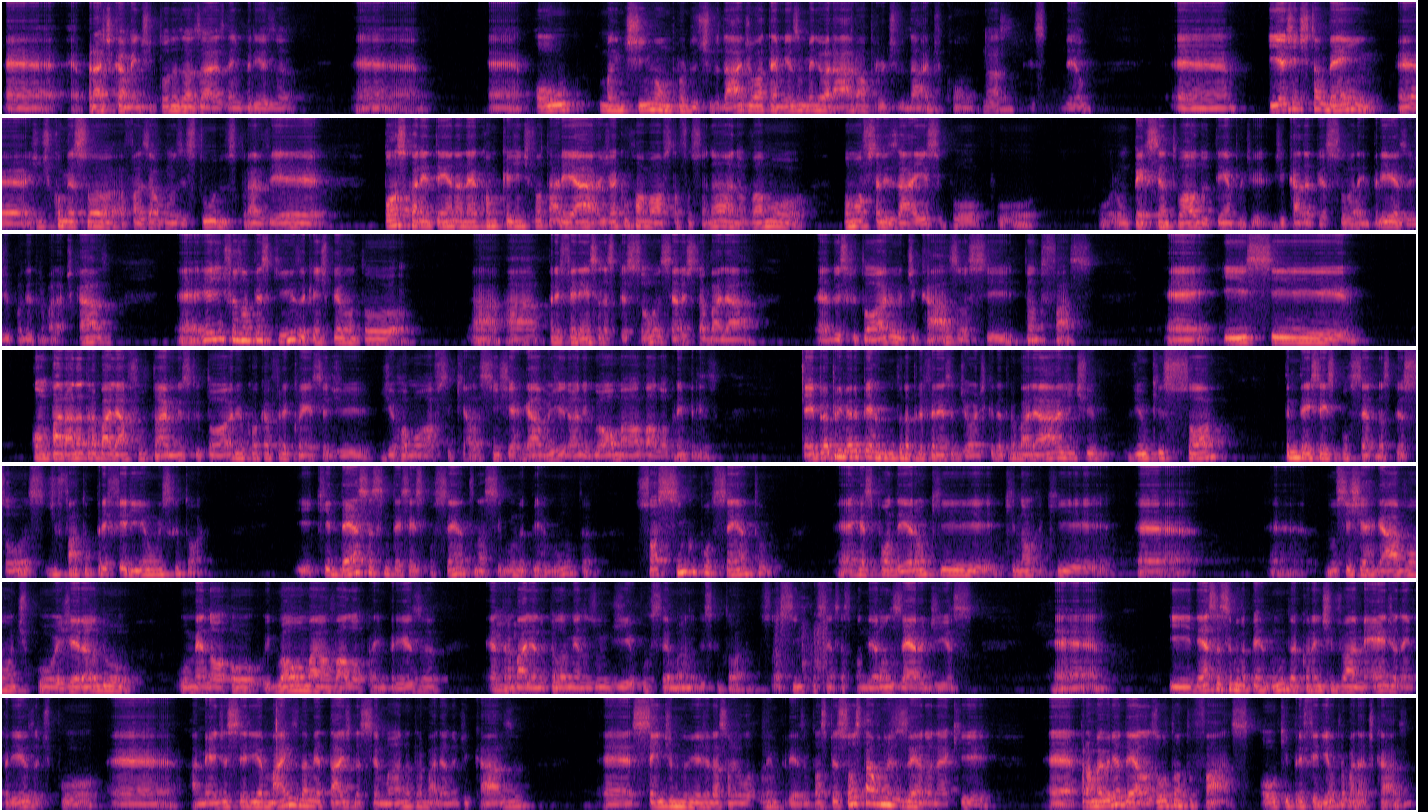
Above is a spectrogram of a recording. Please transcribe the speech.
é, é, praticamente todas as áreas da empresa é, é ou mantinham produtividade ou até mesmo melhoraram a produtividade com Nossa. esse modelo. É, e a gente também, é, a gente começou a fazer alguns estudos para ver pós-quarentena, né, como que a gente voltaria. Ah, já que o home office está funcionando, vamos, vamos oficializar isso por, por, por, um percentual do tempo de, de cada pessoa na empresa, de poder trabalhar de casa. É, e a gente fez uma pesquisa que a gente perguntou a, a preferência das pessoas, se era de trabalhar é, do escritório, de casa, ou se tanto faz. É, e se comparado a trabalhar full time no escritório, qual é a frequência de, de home office que elas se enxergavam girando igual ao maior valor para a empresa. E aí, para a primeira pergunta da preferência de onde queria trabalhar, a gente viu que só 36% das pessoas, de fato, preferiam o escritório. E que dessas 36%, na segunda pergunta, só 5% é, responderam que, que, não, que é, é, não se enxergavam tipo, gerando o menor, o igual ou maior valor para a empresa é uhum. trabalhando pelo menos um dia por semana do escritório. Só 5% responderam zero dias. É, e nessa segunda pergunta, quando a gente viu a média da empresa, tipo, é, a média seria mais da metade da semana trabalhando de casa, é, sem diminuir a geração de valor da empresa. Então, as pessoas estavam nos dizendo né, que, é, para a maioria delas, ou tanto faz, ou que preferiam trabalhar de casa,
